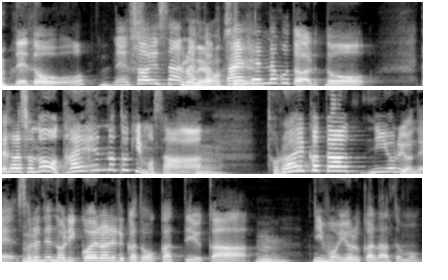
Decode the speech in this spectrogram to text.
うんで、どうね、そういうさ、黒ねなんか 확실히 大変なことあると、だからその大変な時もさ、 음, 捉え方によるよね。それで乗り越えられるかどうかっていうか、 음. にもよるかなと思う。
